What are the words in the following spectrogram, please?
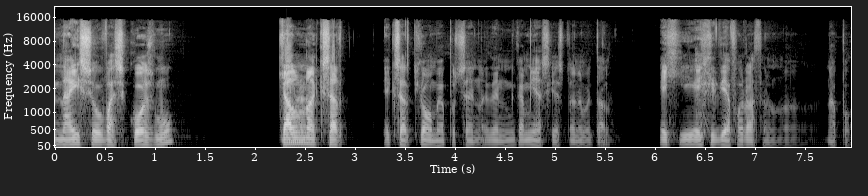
να είσαι ο βασικός μου και άλλο Ναι. να εξαρ, εξαρτιόμαι από σένα. Δεν είναι καμία σχέση το ένα με το άλλο. Έχει, έχει διαφορά θέλω να, να πω.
